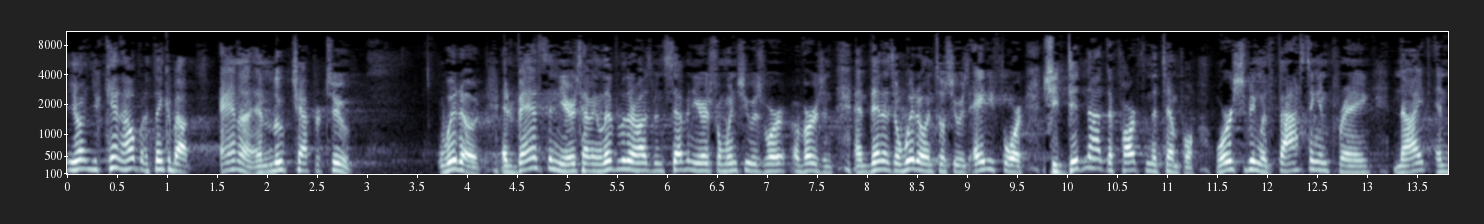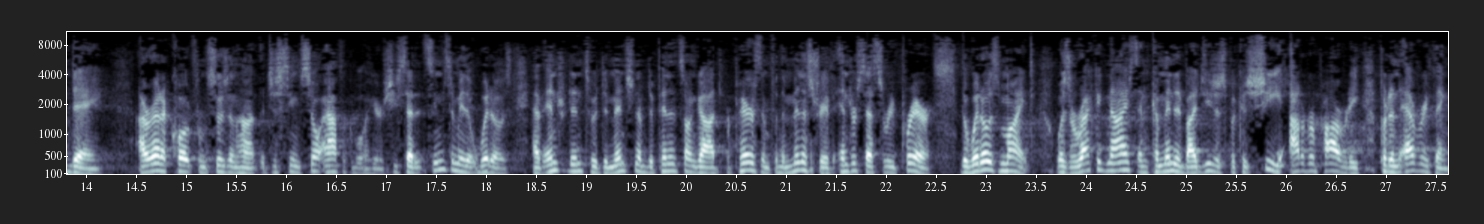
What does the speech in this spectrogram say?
you know, you can't help but think about Anna in Luke chapter 2 widowed, advanced in years, having lived with her husband seven years from when she was a virgin, and then as a widow until she was 84, she did not depart from the temple, worshiping with fasting and praying night and day. I read a quote from Susan Hunt that just seems so applicable here. She said, It seems to me that widows have entered into a dimension of dependence on God that prepares them for the ministry of intercessory prayer. The widow's mite was recognized and commended by Jesus because she, out of her poverty, put in everything,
